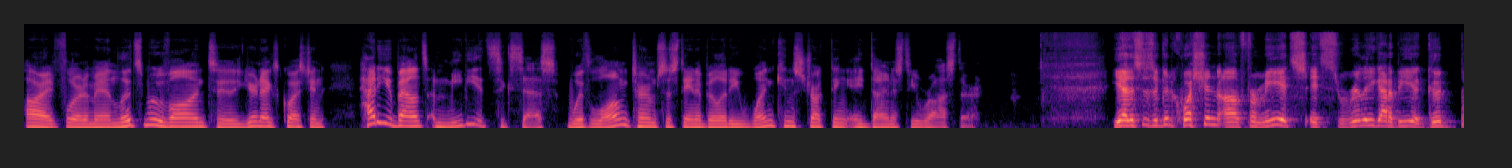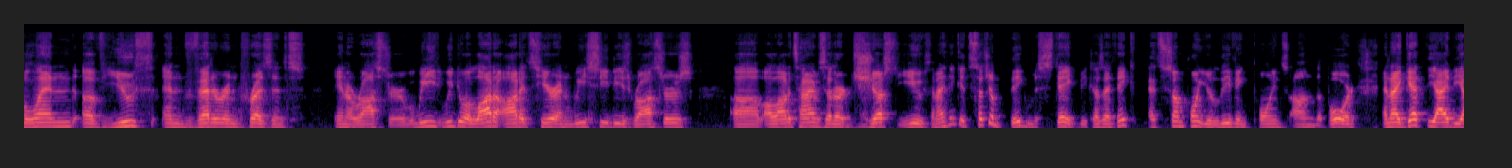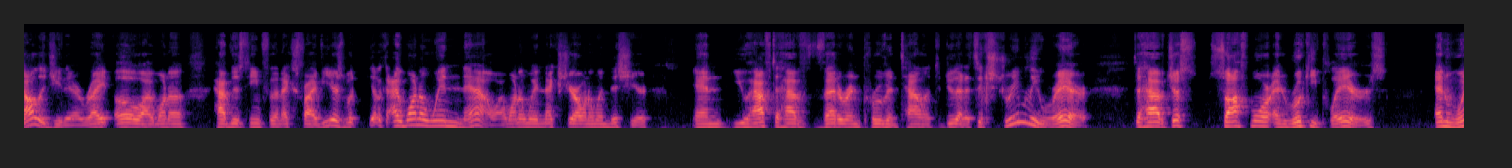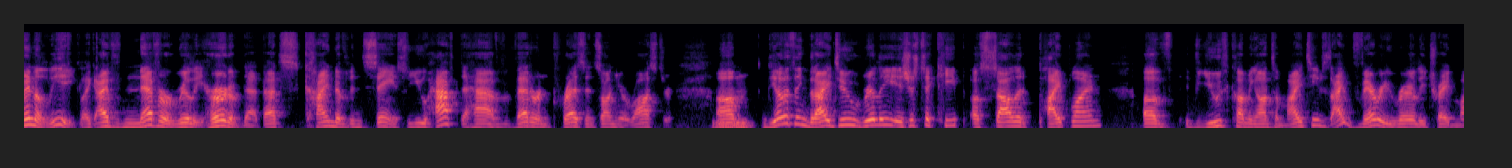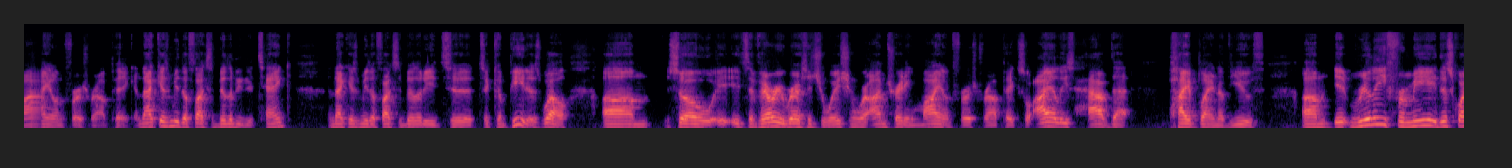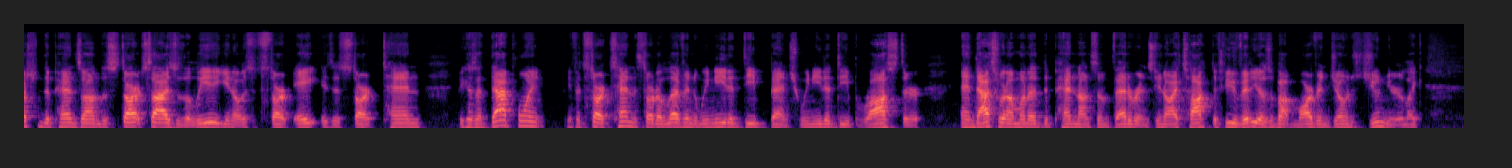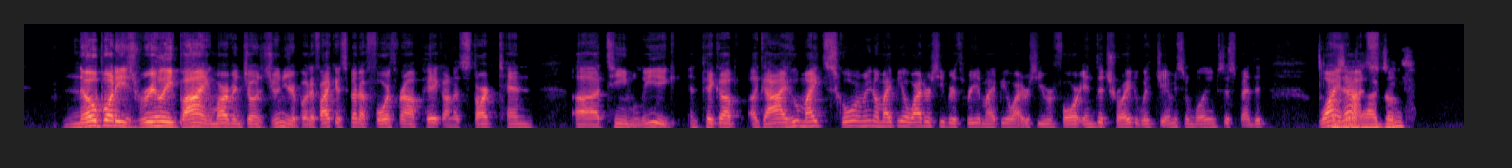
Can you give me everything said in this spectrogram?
All right, Florida man. Let's move on to your next question. How do you balance immediate success with long term sustainability when constructing a dynasty roster? Yeah, this is a good question. Uh, for me, it's it's really got to be a good blend of youth and veteran presence in a roster. We we do a lot of audits here, and we see these rosters uh, a lot of times that are just youth, and I think it's such a big mistake because I think at some point you're leaving points on the board, and I get the ideology there, right? Oh, I want to have this team for the next five years, but look, I want to win now. I want to win next year. I want to win this year, and you have to have veteran, proven talent to do that. It's extremely rare to have just sophomore and rookie players and win a league. Like I've never really heard of that. That's kind of insane. So you have to have veteran presence on your roster. Mm-hmm. Um, the other thing that I do really is just to keep a solid pipeline of youth coming onto my teams. I very rarely trade my own first round pick, and that gives me the flexibility to tank, and that gives me the flexibility to to compete as well. Um, so it's a very rare situation where I'm trading my own first round pick. So I at least have that pipeline of youth. Um, it really, for me, this question depends on the start size of the league. You know, is it start eight? Is it start 10? Because at that point, if it start 10 and start 11, we need a deep bench. We need a deep roster. And that's when I'm going to depend on some veterans. You know, I talked a few videos about Marvin Jones Jr. Like, nobody's really buying Marvin Jones Jr., but if I can spend a fourth round pick on a start 10 uh, team league and pick up a guy who might score, you know, might be a wide receiver three, it might be a wide receiver four in Detroit with Jameson Williams suspended. Why Isaiah not? So,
